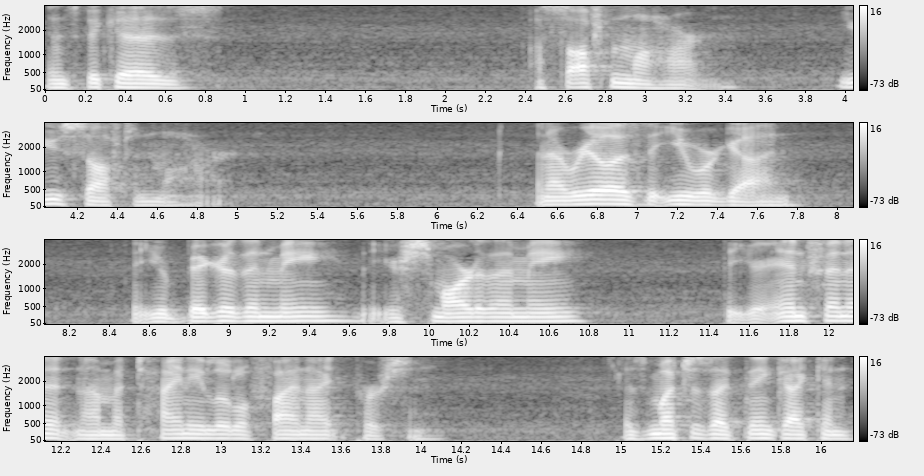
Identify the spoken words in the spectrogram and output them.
And it's because I softened my heart. You softened my heart. And I realized that you were God, that you're bigger than me, that you're smarter than me, that you're infinite, and I'm a tiny little finite person. As much as I think I can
